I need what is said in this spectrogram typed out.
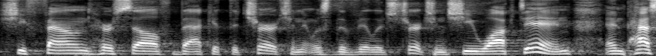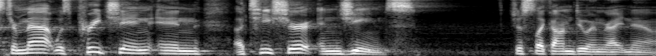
she found herself back at the church, and it was the village church. And she walked in, and Pastor Matt was preaching in a t shirt and jeans, just like I'm doing right now.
